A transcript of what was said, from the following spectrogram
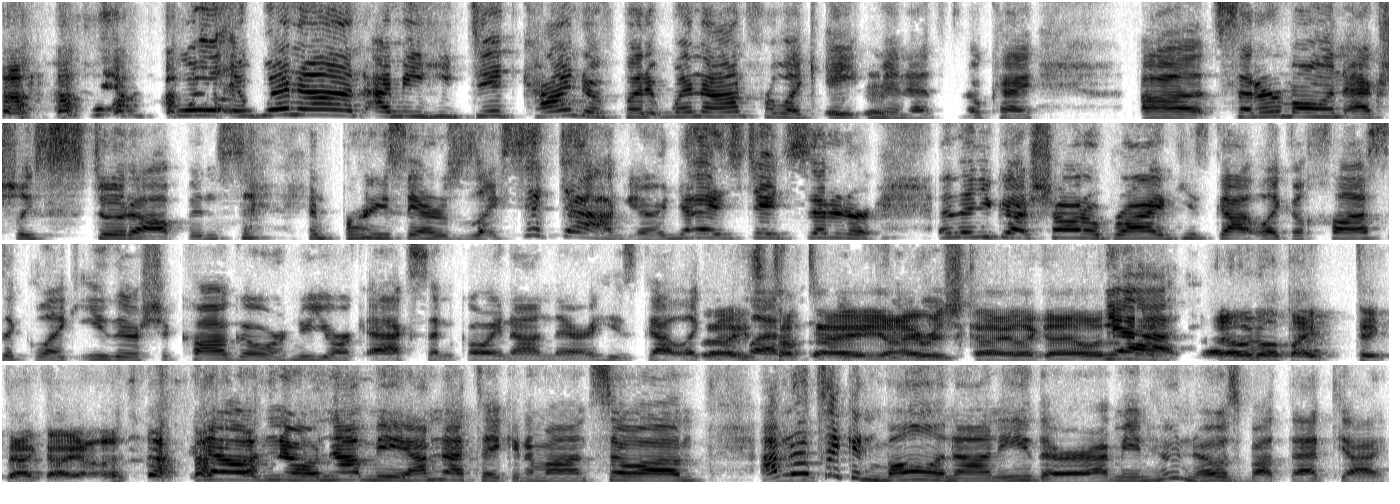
well, it went on. I mean, he did kind of, but it went on for like eight okay. minutes. Okay uh, Senator Mullin actually stood up and, and Bernie Sanders was like, sit down, you're a United States Senator. And then you got Sean O'Brien. He's got like a classic, like either Chicago or New York accent going on there. He's got like a he's tough guy, Irish guy. Like, I don't, yeah. I, I, don't know if I take that guy on. no, no, not me. I'm not taking him on. So um, I'm not taking Mullin on either. I mean, who knows about that guy?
